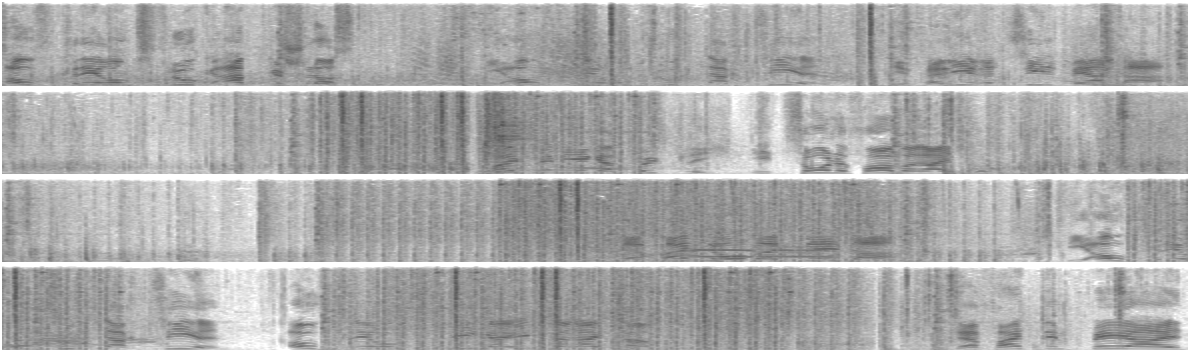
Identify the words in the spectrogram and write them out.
Aufklärungsflug abgeschlossen. Die Aufklärung sucht nach Zielen. Wir verlieren Ziel Bertha. Fallschirmjäger pünktlich. Die Zone vorbereitet. Der Feind erobert Caesar. Die Aufklärung sucht nach Zielen. Aufklärungsflieger in Bereitschaft. Der Feind nimmt B ein.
